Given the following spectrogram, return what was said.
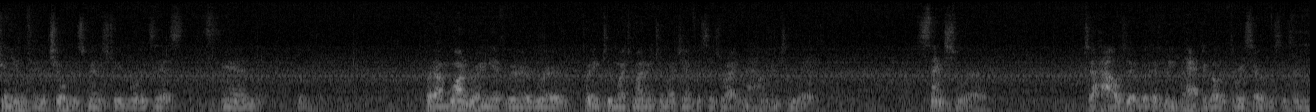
the youth and the children's ministry will exist. And, but I'm wondering if we're, we're putting too much money, too much emphasis right now into a sanctuary to house it, because we've had to go to three services and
